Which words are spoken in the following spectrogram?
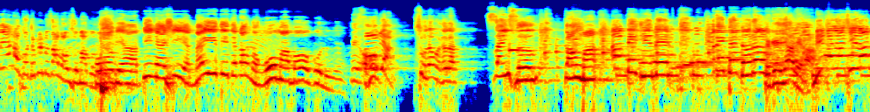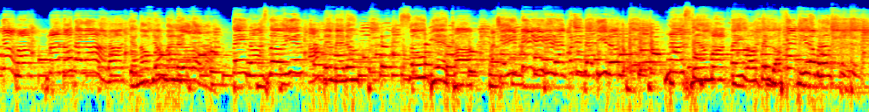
နှစ်ရက်လောက်ကိုတမင်မစားပါဘူးဆိုမှပေါ့ဟောဗျာပညာရှိရဲ့မအီးသေးတဲ့နောက်တော့ငိုမှာပေါ့ကိုလူရဲ့မင်းဟုတ်ဗျဆိုတော့မလားစိုင်းစုံကောင်းမအမေချင်းနဲ့ပြိတ္တတော်တော်တကယ်ရလေဟာမင်္ဂလာရှိသောညမှာမန်သောတကားတော့ကျွန်တော်ပြောမှလေတိတ်တော်ဆိုရင်အပင်မဲ့လို့ဆုံးပြက်ခါအချိန်ပေးတဲ့ပြိတ္တတီတို့နာစင်မတိတ်တော်တိတ်တော်စက်တီတော့မလို့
